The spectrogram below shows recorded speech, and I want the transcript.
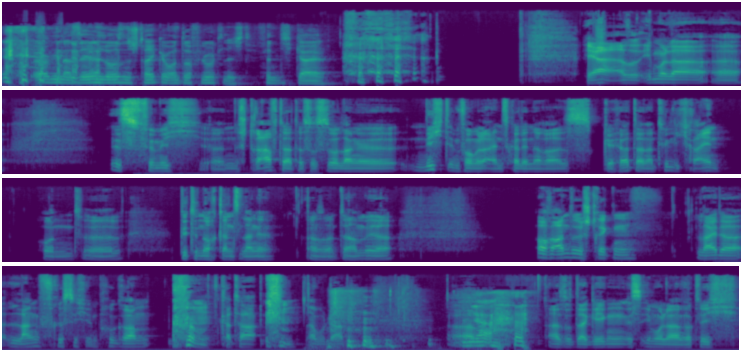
Auf irgendeiner seelenlosen Strecke unter Flutlicht. Finde ich geil. ja, also Imola äh, ist für mich äh, eine Straftat, dass es so lange nicht im Formel 1 Kalender war. Es gehört da natürlich rein. Und äh, bitte noch ganz lange. Also da haben wir auch andere Strecken leider langfristig im Programm. Katar, Abu Dhabi. ähm, ja. Also dagegen ist Imola wirklich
